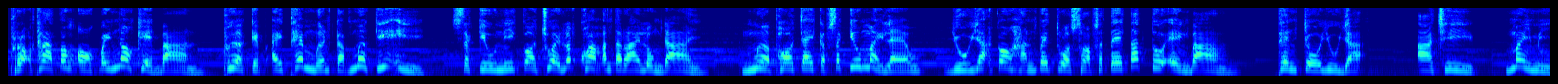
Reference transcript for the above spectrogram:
เพราะถ้าต้องออกไปนอกเขตบ้าน เพื่อเก็บไอเทมเหมือนกับเมื่อกี้อีก สกิลนี้ก็ช่วยลดความอันตรายลงได้ เมื่อพอใจกับสกิลใหม่แล้ว ยูยะก็หันไปตรวจสอบสเตตัสตัวเองบ้าง เทนโจยูยะ อาชีพ ไม่มี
